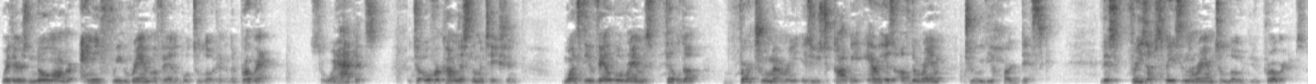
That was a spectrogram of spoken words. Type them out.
where there is no longer any free RAM available to load another program. So what happens? To overcome this limitation, once the available RAM is filled up, virtual memory is used to copy areas of the RAM to the hard disk. This frees up space in the RAM to load new programs.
